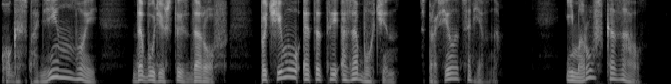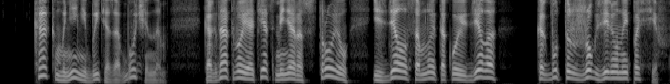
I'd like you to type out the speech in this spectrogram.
«О, господин мой, да будешь ты здоров! Почему это ты озабочен?» — спросила царевна. И Маруф сказал, «Как мне не быть озабоченным, когда твой отец меня расстроил и сделал со мной такое дело, как будто сжег зеленый посев?»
